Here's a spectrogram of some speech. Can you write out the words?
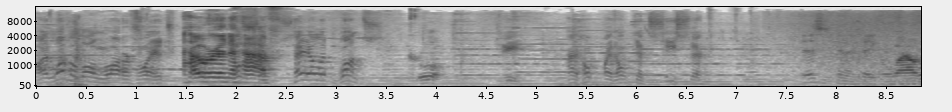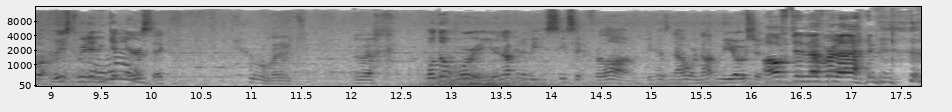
I love a long water voyage. Hour and a half. Sail at once. Cool. Gee, I hope I don't get seasick. This is gonna take a while. Well, at least we didn't get airsick. Too late. Ugh. Well, don't worry, you're not going to be seasick for long because now we're not in the ocean. Off to Neverland.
